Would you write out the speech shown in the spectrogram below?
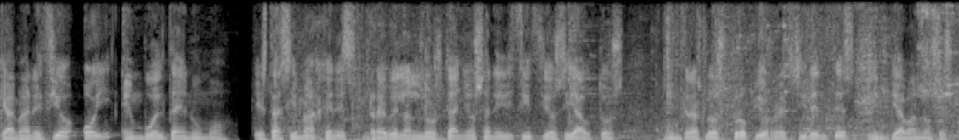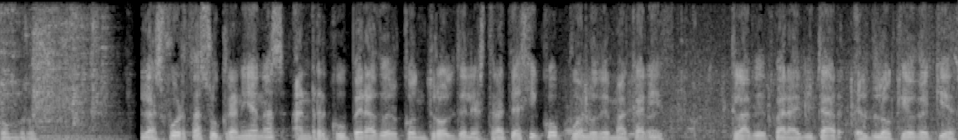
que amaneció hoy envuelta en humo. Estas imágenes revelan los daños en edificios y autos, mientras los propios residentes limpiaban los escombros. Las fuerzas ucranianas han recuperado el control del estratégico pueblo de Makariv, clave para evitar el bloqueo de Kiev,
